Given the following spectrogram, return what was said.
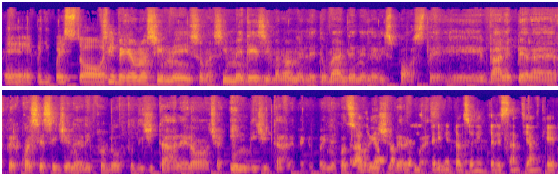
eh, quindi questo... Sì, perché uno si, insomma, si immedesima no? nelle domande e nelle risposte e vale per, per qualsiasi qualsiasi genere di prodotto digitale, no? cioè in digitale, perché poi il negozio non riesce a avere delle sperimentazioni interessanti anche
